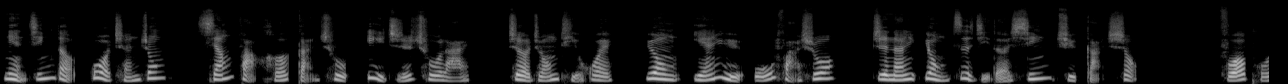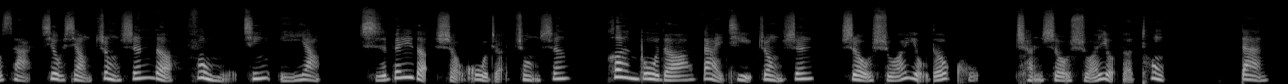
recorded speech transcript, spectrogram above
念经的过程中，想法和感触一直出来，这种体会用言语无法说。”只能用自己的心去感受。佛菩萨就像众生的父母亲一样，慈悲的守护着众生，恨不得代替众生受所有的苦，承受所有的痛。但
